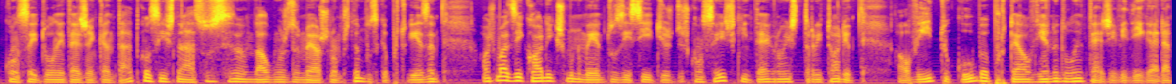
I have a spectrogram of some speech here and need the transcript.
O conceito do Alentejo Encantado consiste na associação de alguns dos maiores nomes da música portuguesa aos mais icónicos monumentos e sítios dos concelhos que integram este território, Alvito, Cuba, Portel, Viana do Alentejo e Vidigueira.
